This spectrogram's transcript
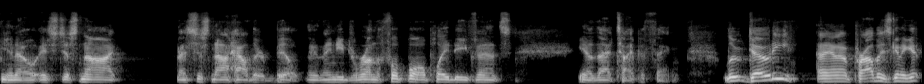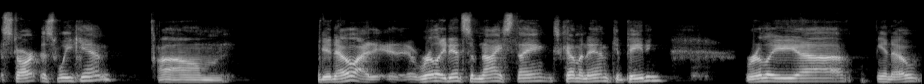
You know, it's just not that's just not how they're built. They, they need to run the football, play defense, you know, that type of thing. Luke Doty, I know, probably is going to get the start this weekend. Um, you know, I really did some nice things coming in, competing. Really, uh, you know,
